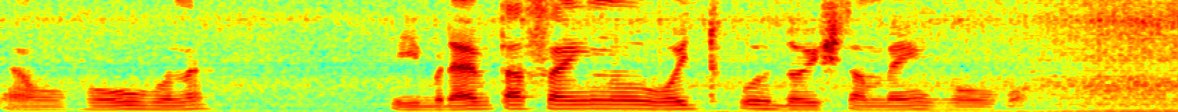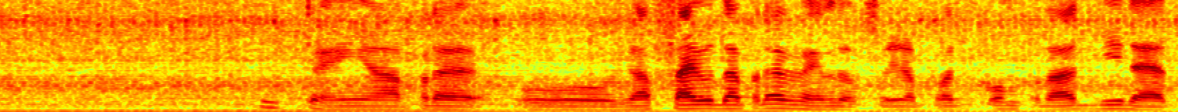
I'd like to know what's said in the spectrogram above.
É um Volvo, né? E breve tá saindo 8x2 também, Volvo. Tem a pré... O... Já saiu da pré-venda, você já pode comprar direto.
